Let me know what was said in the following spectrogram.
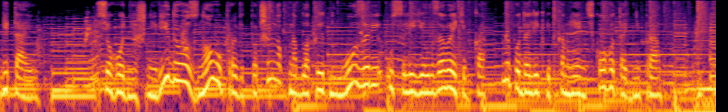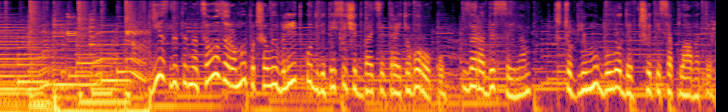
Вітаю! Сьогоднішнє відео знову про відпочинок на Блакитному озері у селі Єлизаветівка, неподалік від Кам'янського та Дніпра. Їздити на це озеро ми почали влітку 2023 року заради сина, щоб йому було де вчитися плавати.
